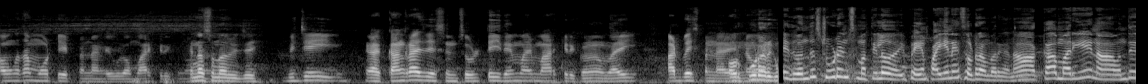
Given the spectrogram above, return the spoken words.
அவங்க தான் மோட்டிவேட் பண்ணாங்க இவ்வளோ மார்க் எடுக்கணும் என்ன சொன்னார் விஜய்? விஜய் கங்க்ராச்சுலேஷன் சொல்லிட்டு இதே மாதிரி மார்க் எடுக்கணும் மாதிரி அட்வைஸ் பண்ணாரு அவர் கூட இருக்கு. இது வந்து ஸ்டூடெண்ட்ஸ் மத்தியில இப்ப என் பையனே சொல்றான் பாருங்க. நான் அக்கா மாதிரியே நான் வந்து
